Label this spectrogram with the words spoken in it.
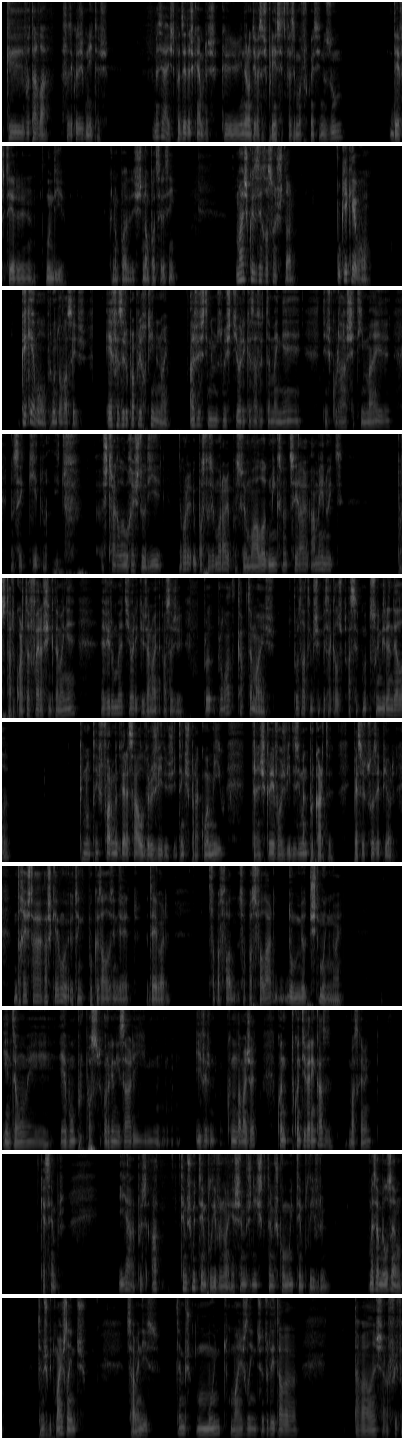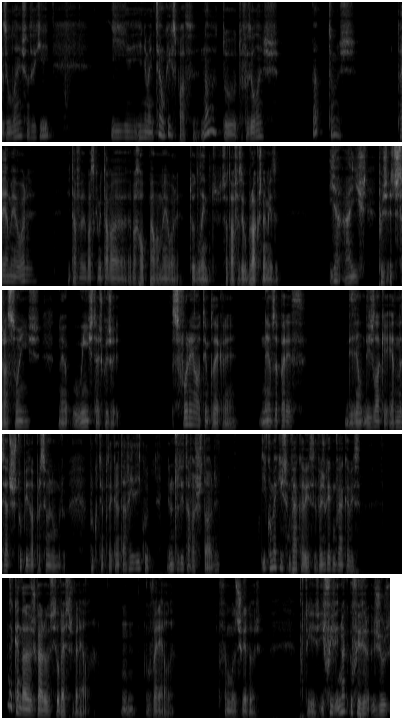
que vou estar lá a fazer coisas bonitas. Mas é, isto para dizer das câmaras, que ainda não tive essa experiência de fazer uma frequência no Zoom, deve ter uh, um dia. Que não pode, isto não pode ser assim. Mais coisas em relação a estudar. O que é que é bom? O que é que é bom? Perguntam vocês. É fazer a própria rotina, não é? Às vezes tínhamos umas teóricas às 8 da manhã, tens que acordar às 7 e meia, não sei o quê, e tu, estraga logo o resto do dia. Agora eu posso fazer o meu horário, eu posso fazer uma aula ao domingo se me apetecer à, à meia-noite. Posso estar quarta-feira às 5 da manhã a ver uma teórica, já não é? Ou seja, por, por um lado capta mais, por outro lado temos que pensar que há sempre uma pessoa em Mirandela que não tem forma de ver essa aula, de ver os vídeos, e tem que esperar que um amigo transcreva os vídeos e mande por carta. Para essas pessoas é pior. De resto, acho que é bom. Eu tenho poucas aulas em direto, até agora. Só posso falar, só posso falar do meu testemunho, não é? E então é, é bom porque posso organizar e, e ver quando me dá mais jeito. Quando, quando estiver em casa, basicamente. Que é sempre. E ah, pois, ah, temos muito tempo livre, não é? Achamos nisto que estamos com muito tempo livre. Mas é uma ilusão. Estamos muito mais lentos. Sabem disso? Estamos muito mais lentos. Outro dia estava. Estava a lanchar, fui fazer o lanche, não sei aqui. E, e a mãe, então, o que é que se passa? Nada, estou a fazer o lanche. Ah, então, mas. Está aí há meia hora. E estava, basicamente, estava a barrar o pão há meia hora. Todo lento. Só estava a fazer buracos na mesa. E há, há isto. Depois as distrações, é? o Insta, as coisas. Se forem ao tempo de ecrã, nem vos aparece. Dizem, diz lá que é, é demasiado estúpido aparecer um número. Porque o tempo de ecrã está ridículo. Eu no outro dia estava a estudar. E como é que isto me vem à cabeça? Vejam o que é que me vem à cabeça. Onde é que anda a jogar o Silvestre Varela? Hum, o Varela. Famoso jogador. Português. E fui, não é, eu fui ver, juro,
